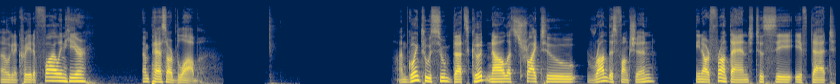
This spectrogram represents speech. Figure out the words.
And we're going to create a file in here and pass our blob. I'm going to assume that's good. Now let's try to run this function in our front end to see if that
